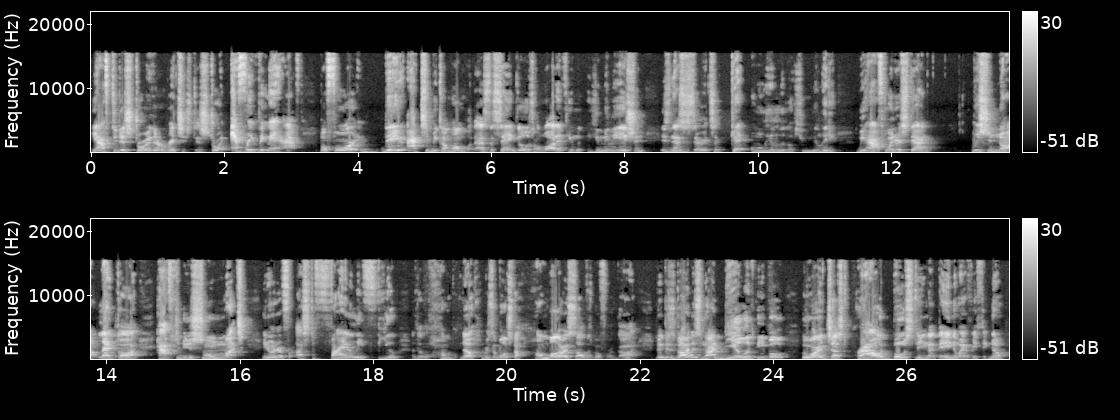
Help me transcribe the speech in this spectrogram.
You have to destroy their riches, destroy everything they have before they actually become humble. As the saying goes, a lot of hum humiliation is necessary to get only a little humility. We have to understand we should not let God have to do so much in order for us to finally feel a little humble. No, we're supposed to humble ourselves before God because God does not deal with people who are just proud, boasting that they know everything. No,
